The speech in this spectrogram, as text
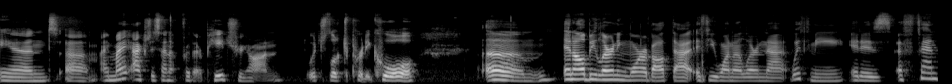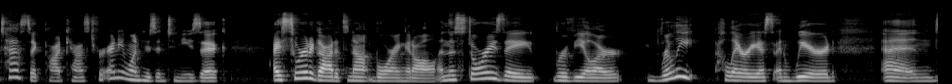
and um, I might actually sign up for their Patreon, which looked pretty cool. Um, and I'll be learning more about that if you want to learn that with me. It is a fantastic podcast for anyone who's into music. I swear to God, it's not boring at all. And the stories they reveal are really hilarious and weird. And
